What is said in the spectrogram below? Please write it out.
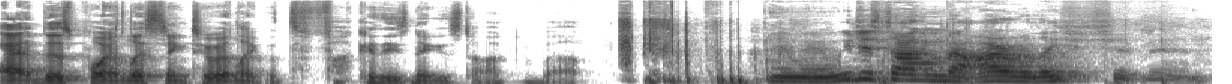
at this point listening to it like, what the fuck are these niggas talking about? I mean, we just talking about our relationship, man.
